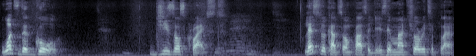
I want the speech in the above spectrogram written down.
What's the goal? Jesus Christ. Let's look at some passages. It's a maturity plan.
